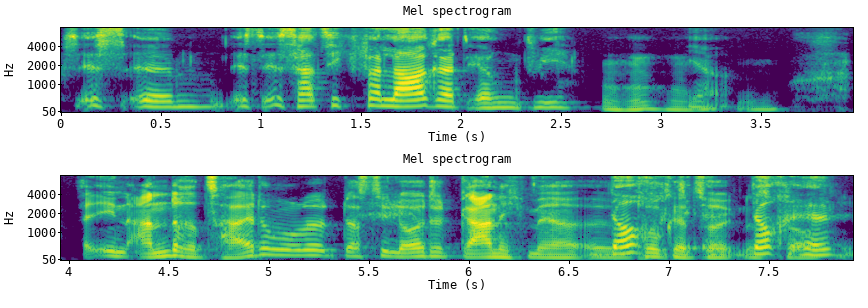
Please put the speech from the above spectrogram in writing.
es ist, ähm, es ist, hat sich verlagert irgendwie. Mhm, mhm, ja. mhm. In andere Zeitungen oder dass die Leute gar nicht mehr äh, Doch, Druckerzeugnis doch äh,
